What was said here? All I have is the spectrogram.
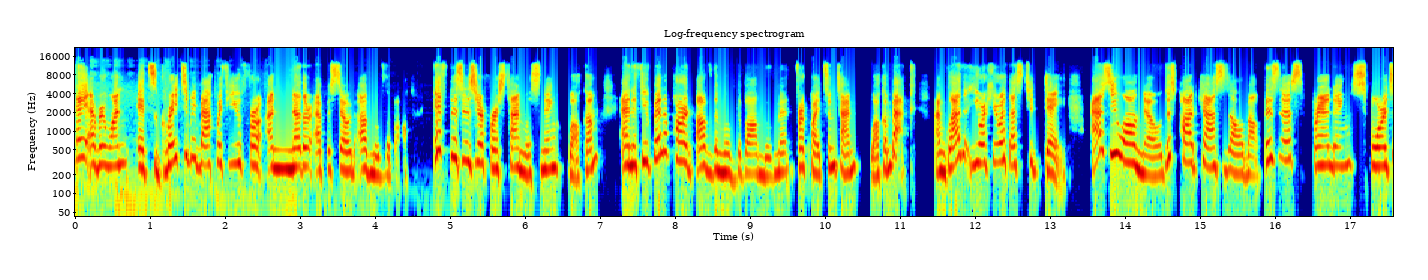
Hey, everyone. It's great to be back with you for another episode of Move the Ball. If this is your first time listening, welcome. And if you've been a part of the Move the Ball movement for quite some time, welcome back. I'm glad that you are here with us today. As you all know, this podcast is all about business, branding, sports,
